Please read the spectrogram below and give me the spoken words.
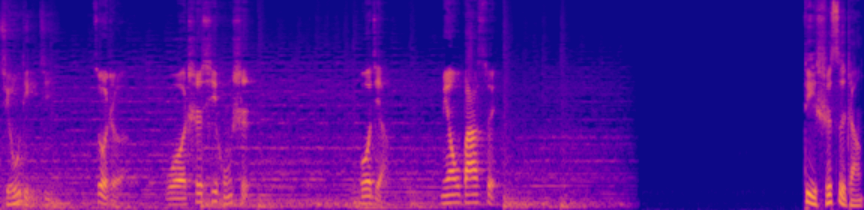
九鼎记》，作者我吃西红柿，播讲喵八岁。第十四章：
